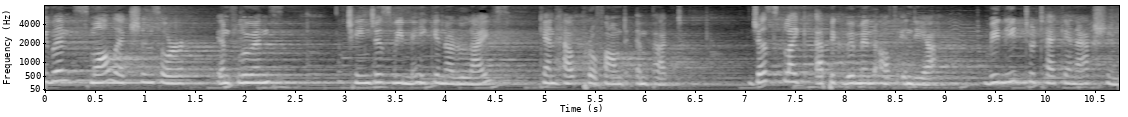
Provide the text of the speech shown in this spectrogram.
Even small actions or influence changes we make in our lives can have profound impact. Just like epic women of India, we need to take an action.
